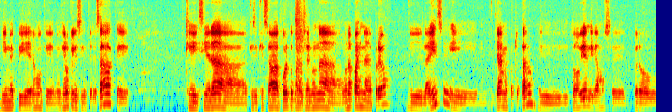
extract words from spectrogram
y me pidieron que me dijeron que les interesaba, que, que hiciera, que, que estaba de acuerdo con hacer una, una página de prueba y la hice y ya me contrataron y, todo bien, digamos, eh, pero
